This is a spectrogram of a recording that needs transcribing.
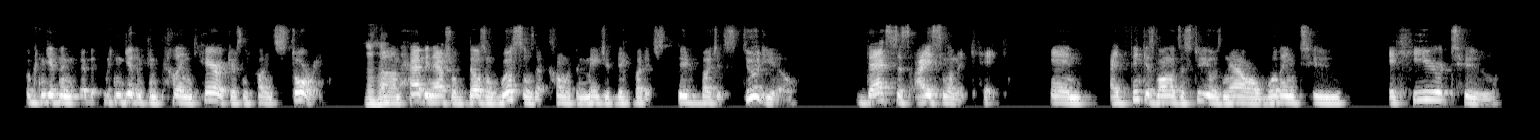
but we can give them we can give them compelling characters and compelling story mm-hmm. um, having actual bells and whistles that come with a major big budget big budget studio, that's just icing on the cake. And I think as long as the studios now are willing to adhere to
